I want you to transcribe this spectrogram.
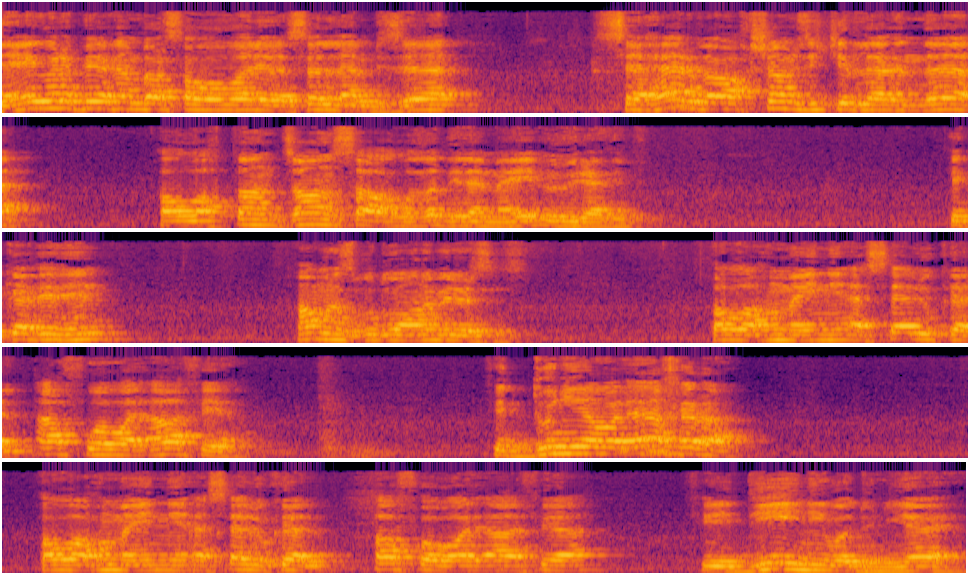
Nəyə görə Peyğəmbər sallallahu aleyhi və səlləm bizə səhər və axşam zikirlərində Allahdan can sağlığı diləməyi öyrədib. Diqqət edin, hamınız bu duanı bilirsiniz. Allahümmə inni əsəlükəl əfvə vəl-afiyyə fid-dünya vəl-əxirə Allahümmə inni əsəlükəl əfvə vəl-afiyyə fi dini və dünyaya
